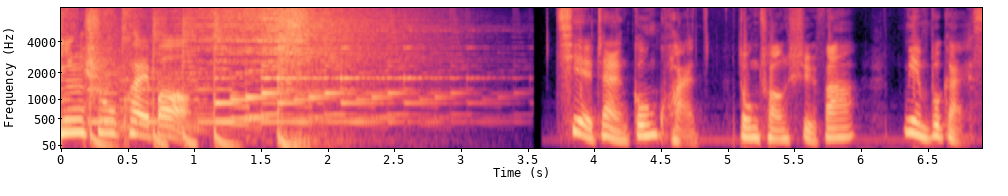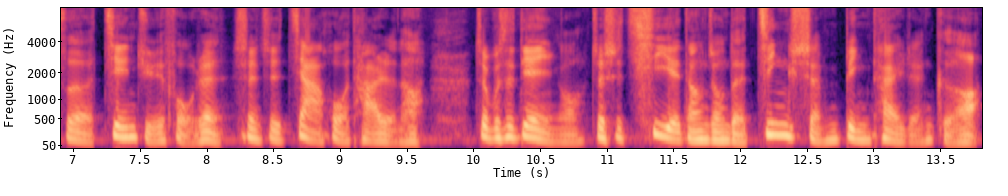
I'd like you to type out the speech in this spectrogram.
新书快报：窃占公款，东窗事发，面不改色，坚决否认，甚至嫁祸他人啊！这不是电影哦，这是企业当中的精神病态人格啊！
